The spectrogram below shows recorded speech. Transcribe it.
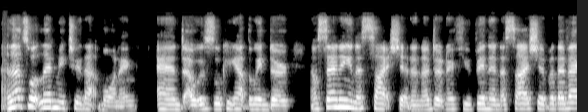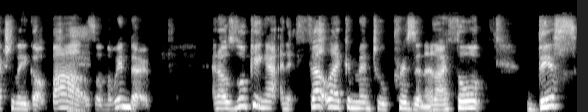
and that's what led me to that morning and i was looking out the window i was standing in a site shed and i don't know if you've been in a site shed but they've actually got bars on the window and I was looking at and it felt like a mental prison. And I thought, this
